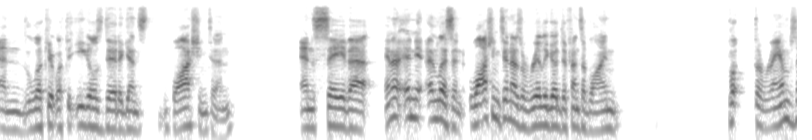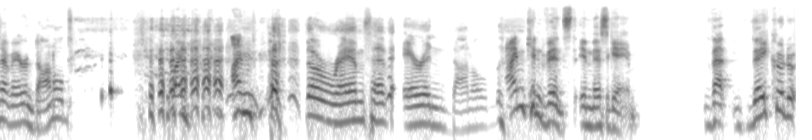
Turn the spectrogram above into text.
and look at what the Eagles did against Washington and say that and and and listen, Washington has a really good defensive line, but the Rams have Aaron Donald. I'm, I'm the Rams have Aaron Donald. I'm convinced in this game that they could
